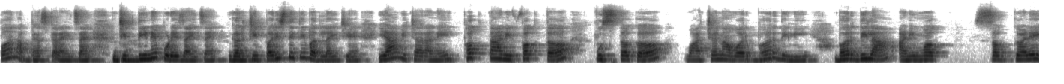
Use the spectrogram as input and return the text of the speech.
पण अभ्यास करायचा आहे जिद्दीने पुढे जायचं आहे घरची परिस्थिती बदलायची आहे या विचाराने फक्त आणि फक्त पुस्तकं वाचनावर भर दिली भर दिला आणि मग सगळे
